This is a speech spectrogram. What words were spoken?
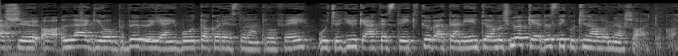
első, a legjobb bövőjeim voltak a restaurant trofej, úgyhogy ők elkezdték követelni én tőlem, most megkérdezték, hogy csinálom-e a sajtokat.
